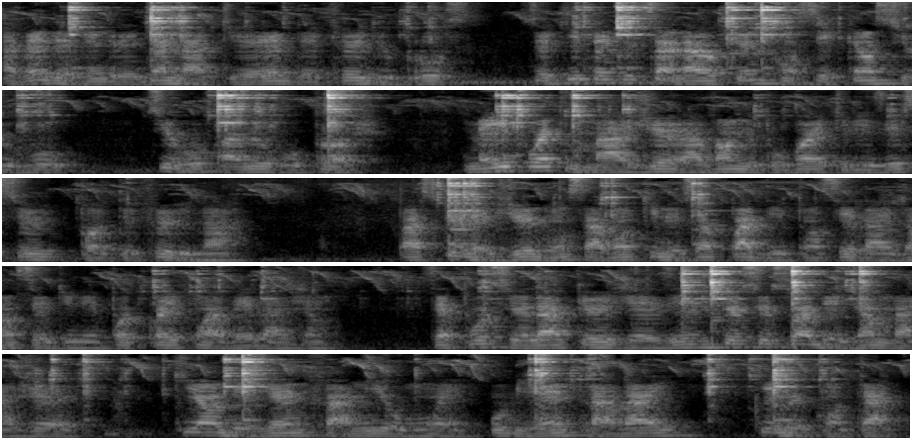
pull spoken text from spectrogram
avec des ingrédients naturels, des feuilles de brousse, ce qui fait que ça n'a aucune conséquence sur vous, sur vos familles, vos proches. Mais il faut être majeur avant de pouvoir utiliser ce portefeuille-là. Parce que les jeunes, nous savons qu'ils ne savent pas dépenser l'argent, c'est du n'importe quoi ils font avec l'argent. C'est pour cela que j'exige que ce soit des gens majeurs, qui ont déjà une famille au moins, ou bien un travail, qui me contactent.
